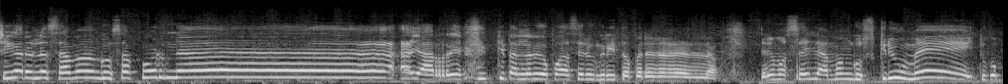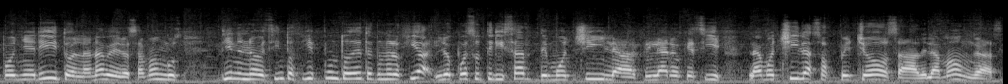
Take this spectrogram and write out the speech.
Llegaron los Among Us a Fortnite. ¡Ay! ¿Qué tan largo puede hacer un grito? Pero no, no, no, no. Tenemos el Among Us Crewmate, tu compañerito en la nave de los Among Us tiene 910 puntos de tecnología y lo puedes utilizar de mochila, claro que sí, la mochila sospechosa de la Mongas.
